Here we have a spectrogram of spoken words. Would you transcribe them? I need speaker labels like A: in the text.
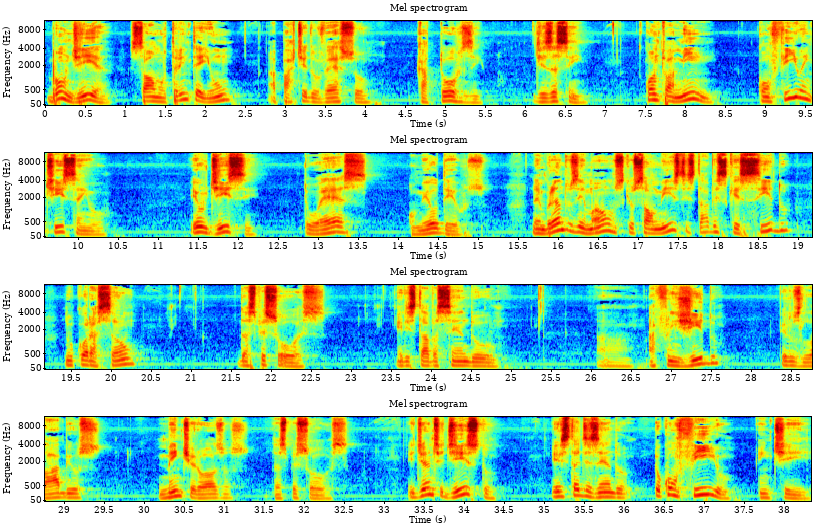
A: Bom dia, Salmo 31, a partir do verso 14, diz assim: Quanto a mim, confio em ti, Senhor. Eu disse: Tu és o meu Deus. Lembrando os irmãos que o salmista estava esquecido no coração das pessoas. Ele estava sendo ah, afligido pelos lábios mentirosos das pessoas. E diante disto, ele está dizendo: Eu confio em ti,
